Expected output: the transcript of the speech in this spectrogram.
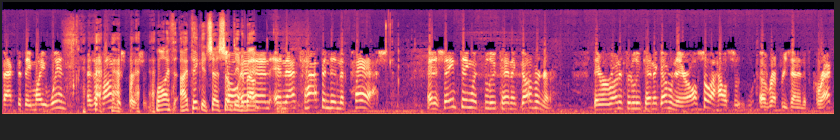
fact that they might win as a congressperson. Well, I, th- I think it says something so, about. and, and that's happened in the past. And the same thing with the lieutenant governor. They were running for lieutenant governor. They're also a House uh, representative, correct?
